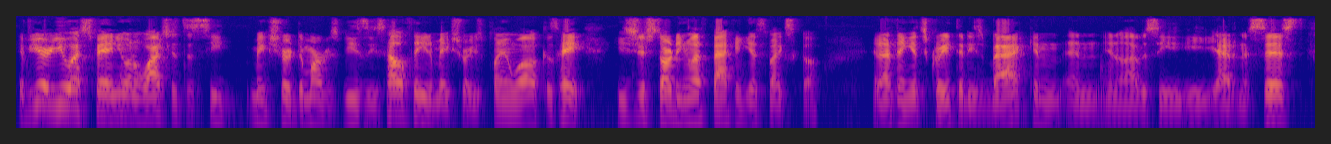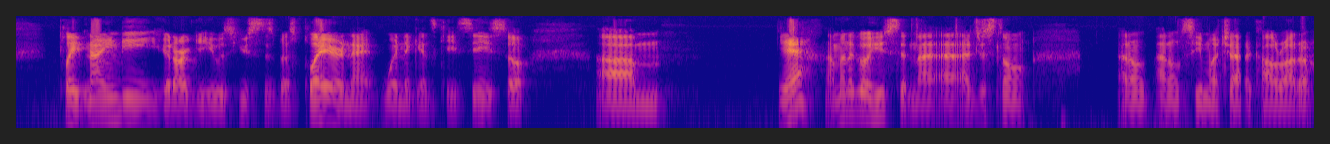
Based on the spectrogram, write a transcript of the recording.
If you're a U.S. fan, you want to watch it to see, make sure DaMarcus Beasley's healthy, to make sure he's playing well. Because hey, he's just starting left back against Mexico, and I think it's great that he's back. And and you know, obviously he had an assist, played 90. You could argue he was Houston's best player in that win against KC. So, um, yeah, I'm gonna go Houston. I, I- just don't, I don't, I don't see much out of Colorado.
